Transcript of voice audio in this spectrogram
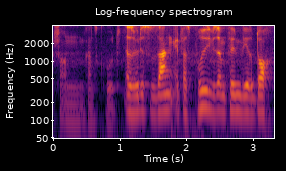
schon ganz gut. Also würdest du sagen, etwas Positives am Film wäre doch,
